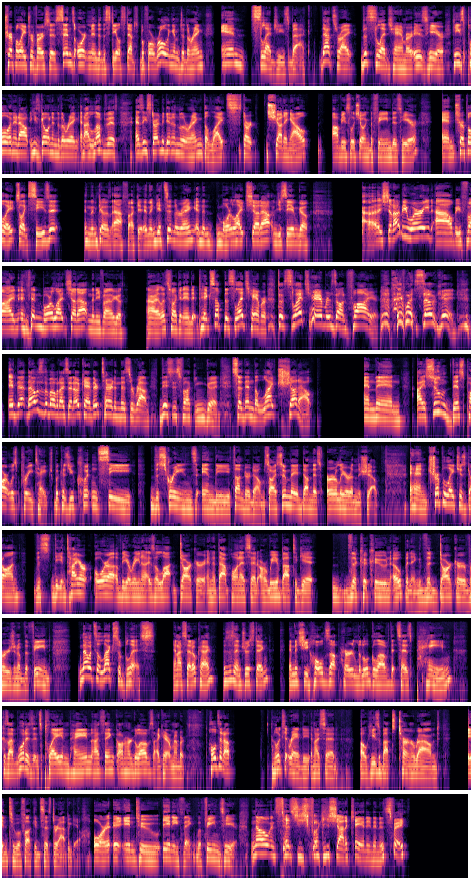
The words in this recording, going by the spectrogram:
Triple H reverses, sends Orton into the steel steps before rolling him to the ring, and Sledgy's back. That's right, the sledgehammer is here. He's pulling it out, he's going into the ring, and I loved this. As he's starting to get into the ring, the lights start shutting out, obviously showing the Fiend is here. And Triple H, like, sees it and then goes, ah, fuck it, and then gets in the ring, and then more lights shut out, and you see him go, uh, should I be worried? I'll be fine. And then more lights shut out, and then he finally goes, all right, let's fucking end it. Picks up the sledgehammer. The sledgehammer's on fire. It was so good. And that that was the moment I said, okay, they're turning this around. This is fucking good. So then the light shut out. And then I assume this part was pre-taped because you couldn't see the screens in the Thunderdome. So I assume they had done this earlier in the show. And Triple H is gone. This the entire aura of the arena is a lot darker. And at that point I said, Are we about to get the cocoon opening, the darker version of the fiend? No, it's Alexa Bliss. And I said, Okay, this is interesting. And then she holds up her little glove that says pain. Because I what is it? It's play and pain, I think, on her gloves. I can't remember. Holds it up and looks at Randy, and I said, "Oh, he's about to turn around into a fucking Sister Abigail or I- into anything. The fiend's here." No, instead she fucking shot a cannon in his face,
